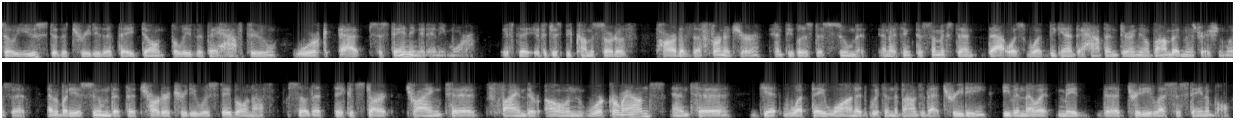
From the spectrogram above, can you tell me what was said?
so used to the treaty that they don't believe that they have to work at sustaining it anymore. If they if it just becomes sort of part of the furniture and people just assume it. And I think to some extent that was what began to happen during the Obama administration was that everybody assumed that the charter treaty was stable enough so that they could start trying to find their own workarounds and to get what they wanted within the bounds of that treaty, even though it made the treaty less sustainable.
